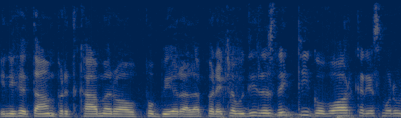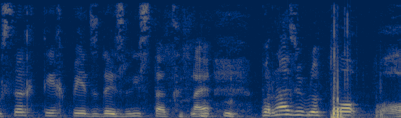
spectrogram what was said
in jih je tam pred kamero pobirala, pa rekla, vodi, da zdaj ti govor, ker jaz moram vseh teh pet zdaj zlistati. ne." Pri nas bi bilo to, o,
